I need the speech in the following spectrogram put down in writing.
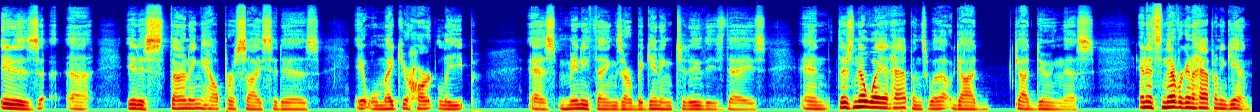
it is, uh, it is stunning how precise it is. It will make your heart leap, as many things are beginning to do these days. And there's no way it happens without God God doing this. And it's never going to happen again.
